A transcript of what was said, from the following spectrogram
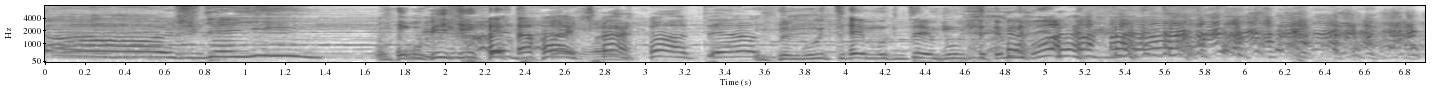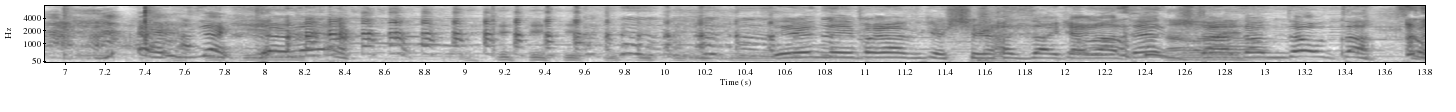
Oh, je vieillis. Oui. Dans la quarantaine. Moutet, moutet, moutet, moi. Exactement. C'est une des preuves que je suis rendu en quarantaine. Je t'en donne d'autres tantôt.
